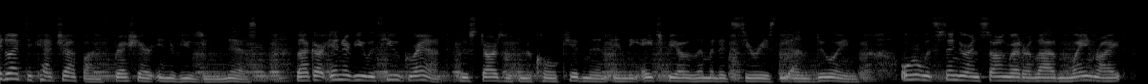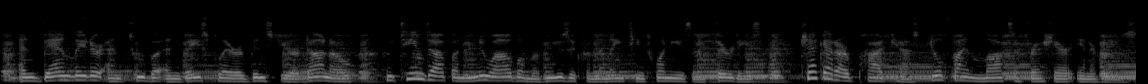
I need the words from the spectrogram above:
You'd like to catch up on fresh air interviews you missed, like our interview with Hugh Grant, who stars with Nicole Kidman in the HBO limited series The Undoing, or with singer and songwriter Loudon Wainwright and bandleader and tuba and bass player Vince Giordano, who teamed up on a new album of music from the 1920s and 30s, check out our podcast. You'll find lots of fresh air interviews.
